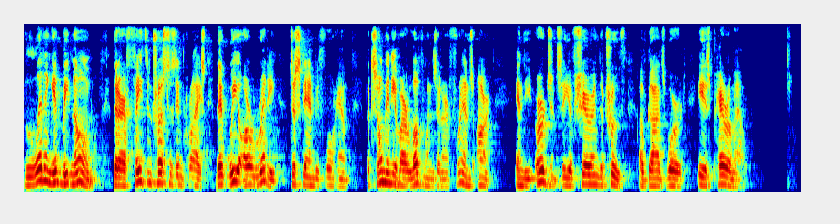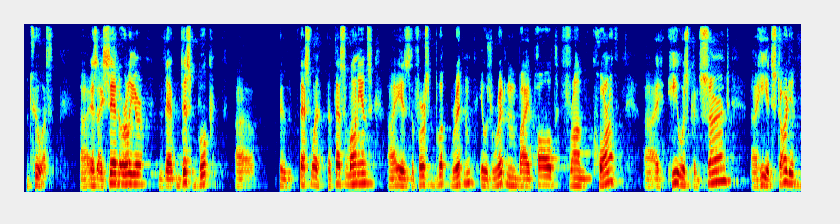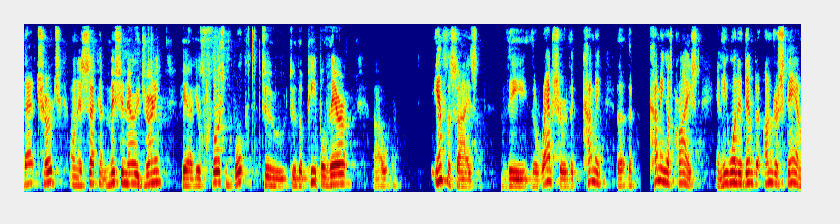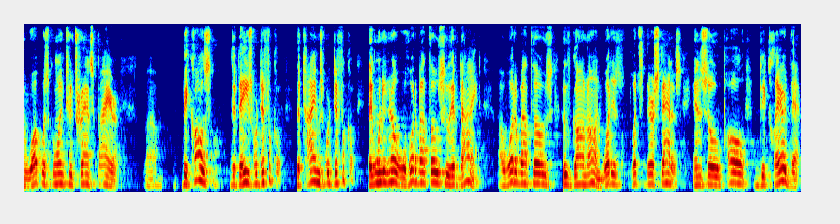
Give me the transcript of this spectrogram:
letting it be known that our faith and trust is in Christ, that we are ready to stand before Him. But so many of our loved ones and our friends aren't. And the urgency of sharing the truth of God's Word is paramount to us. Uh, as I said earlier, that this book uh, to the Thessalonians uh, is the first book written. It was written by Paul from Corinth. Uh, he was concerned. Uh, he had started that church on his second missionary journey. His first book to, to the people there uh, emphasized the, the rapture, the coming, the coming of Christ, and he wanted them to understand what was going to transpire uh, because the days were difficult, the times were difficult. They wanted to know, well, what about those who have died? Uh, what about those who've gone on? What is what's their status? And so Paul declared that.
